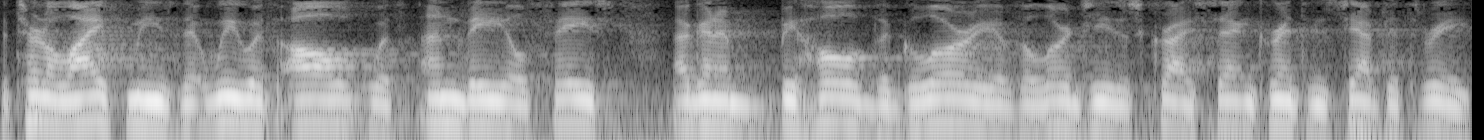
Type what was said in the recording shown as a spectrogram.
Eternal life means that we with all, with unveiled face, are going to behold the glory of the Lord Jesus Christ. 2 Corinthians chapter 3,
